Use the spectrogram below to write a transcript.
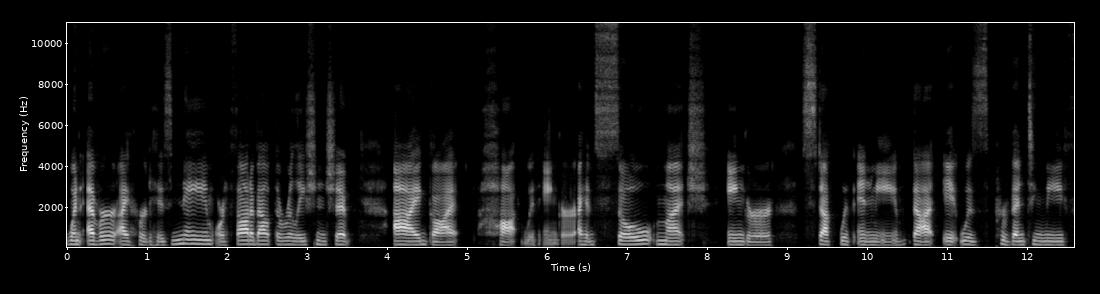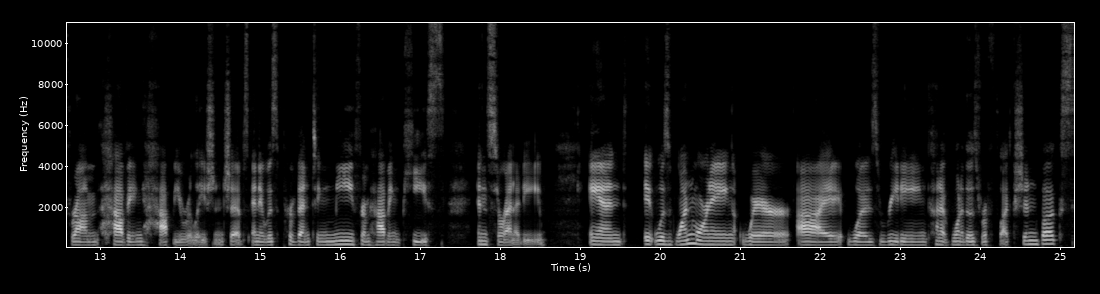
whenever I heard his name or thought about the relationship, I got hot with anger. I had so much anger stuck within me that it was preventing me from having happy relationships and it was preventing me from having peace and serenity. And it was one morning where I was reading kind of one of those reflection books,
